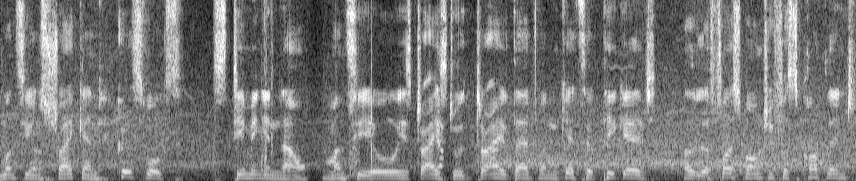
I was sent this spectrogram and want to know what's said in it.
Munsey on strike and Chris Woakes steaming in now. Munsey, oh, he tries to drive that one, gets a thick edge. Uh, the first boundary for Scotland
